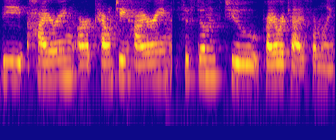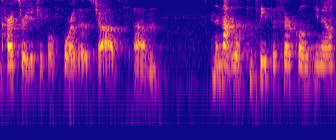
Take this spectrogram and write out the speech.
the hiring, our county hiring systems to prioritize formerly incarcerated people for those jobs. And that will complete the circle, you know.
